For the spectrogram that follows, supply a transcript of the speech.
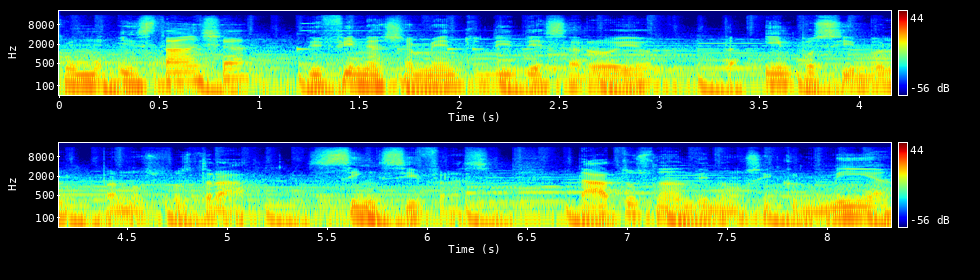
como instância de financiamento de desenvolvimento impossível para nos mostrar sem cifras. Dados não de nossa economia,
